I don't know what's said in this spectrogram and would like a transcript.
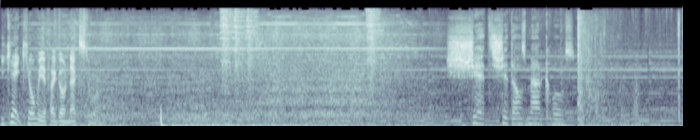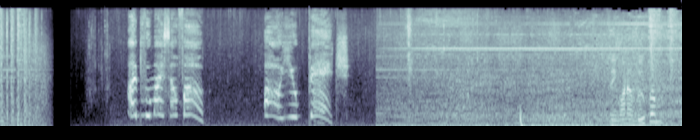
He can't kill me if I go next to him. Shit, shit, that was mad close. I blew myself up! Oh, you bitch! Do we want to loop him?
